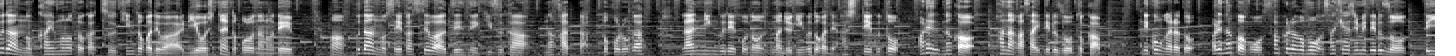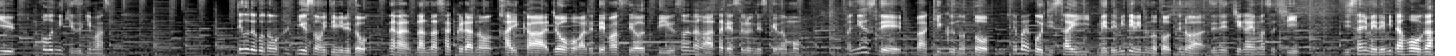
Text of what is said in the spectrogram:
普段の買い物とか通勤とかでは利用しないところなので、まあ、普段の生活では全然気づかなかったところが、ランニングでこの、まあ、ジョギングとかで走っていくと、あれ、なんか花が咲いてるぞとか、で、今回だと、あれ、なんかこう、桜がもう咲き始めてるぞっていうことに気づきます。ということで、このニュースを見てみると、なんかだんだん桜の開花情報が出てますよっていう、そういうのがあったりはするんですけども、まあ、ニュースでま聞くのと、やっぱりこう実際目で見てみるのとっていうのは全然違いますし、実際に目で見た方が、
